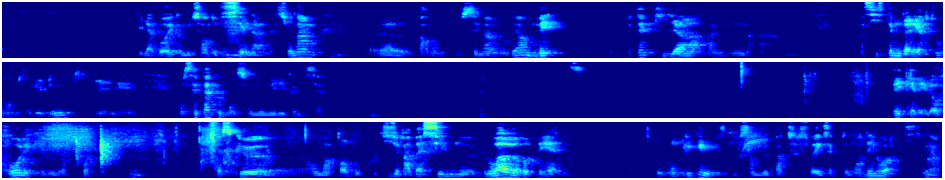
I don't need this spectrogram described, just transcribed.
euh, élaborée comme une sorte de Mm. Sénat national, euh, pardon, de Sénat européen, mais peut-être qu'il y a un, un- un système d'aller-retour entre les deux qui est... On ne sait pas comment sont nommés les commissaires. C'est- et quel est leur rôle et quel est leur poids. Parce que euh, on entend beaucoup dire ah bah c'est une loi européenne. C'est un petit peu compliqué parce qu'il ne semble pas que ce soit exactement des lois. Non.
